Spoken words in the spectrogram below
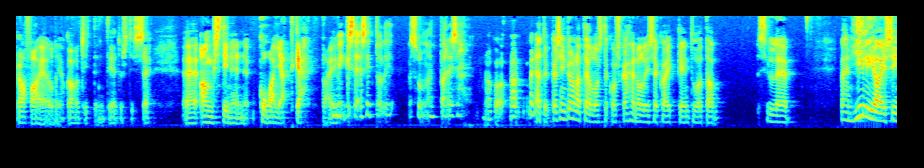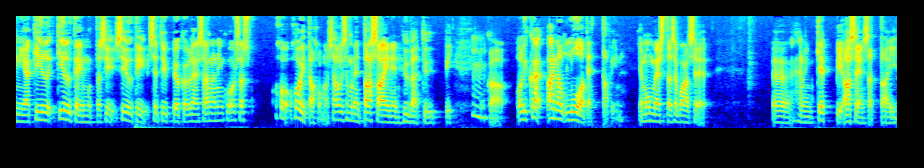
Rafael, joka on sitten tietysti se ä, angstinen kova jätkä. Tai, Miksi se sitten oli sun lemppari se? no, no, minä tykkäsin Donatellosta, koska hän oli se kaikkein tuota, sille vähän hiljaisin ja kil, kiltein, mutta si, silti se tyyppi, joka yleensä aina niin kuin osasi ho, hoitaa homman. Se oli semmoinen tasainen, hyvä tyyppi, mm. joka oli aina luotettavin. Ja mun mielestä se vaan se ö, hänen keppiasensa tai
